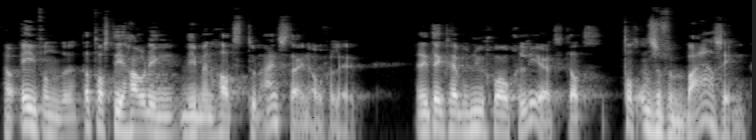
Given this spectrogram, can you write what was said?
Nou, een van de, dat was die houding die men had toen Einstein overleed. En ik denk, we hebben nu gewoon geleerd dat tot onze verbazing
